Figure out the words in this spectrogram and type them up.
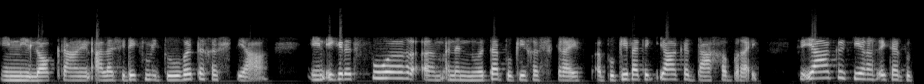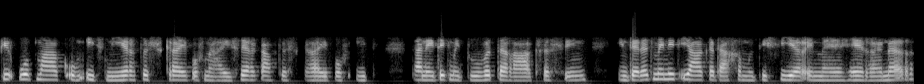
en die lockdown en alles het ek my doelwitte gestel en ek het dit voor um, in 'n notaboekie geskryf, 'n boekie wat ek elke dag gebruik. So elke keer as ek 'n boekie oopmaak om iets neer te skryf of my huiswerk af te skryf of iets, dan het ek my doelwitte raak gesien en dit het my net elke dag gemotiveer en my herinner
